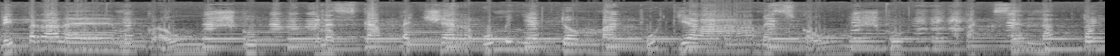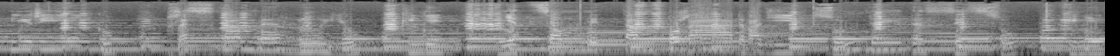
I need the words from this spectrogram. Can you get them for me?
vybranému kroužku. Dneska to Jiříku přes kameru jukni. Něco mi tam pořád vadí, sundejte si sukni.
